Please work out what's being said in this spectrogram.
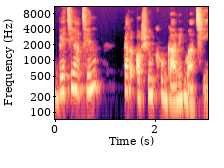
বেঁচে আছেন তার অসংখ্য গানের মাঝে।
